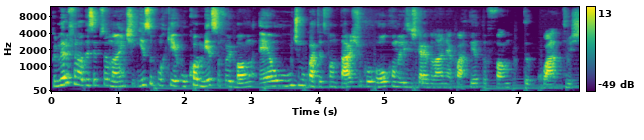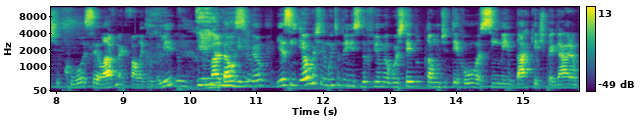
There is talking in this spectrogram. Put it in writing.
Primeiro final decepcionante, isso porque o começo foi bom, é o último Quarteto Fantástico, ou como eles escrevem lá, né, Quarteto Fantástico, sei lá como é que fala aquilo ali, mas tá horrível. E assim, eu gostei muito do início do filme, eu gostei do tom de terror, assim, meio dark que eles pegaram,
